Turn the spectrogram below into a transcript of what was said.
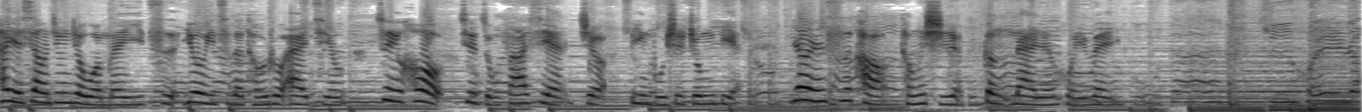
他也象征着我们一次又一次的投入爱情，最后却总发现这并不是终点，让人思考，同时更耐人回味。只会让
